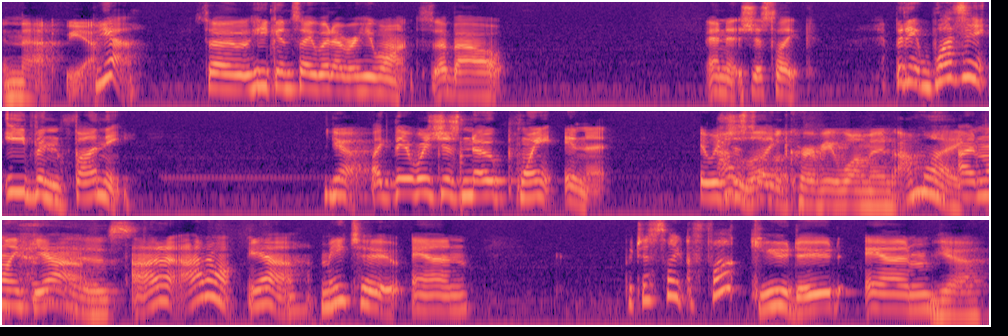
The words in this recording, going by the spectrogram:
in that. Yeah. Yeah. So he can say whatever he wants about and it's just like but it wasn't even funny. Yeah. Like there was just no point in it. It was I just like a curvy woman. I'm like, I'm like, yeah. yes. I, I don't yeah, me too. And but just like fuck you, dude. And yeah.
